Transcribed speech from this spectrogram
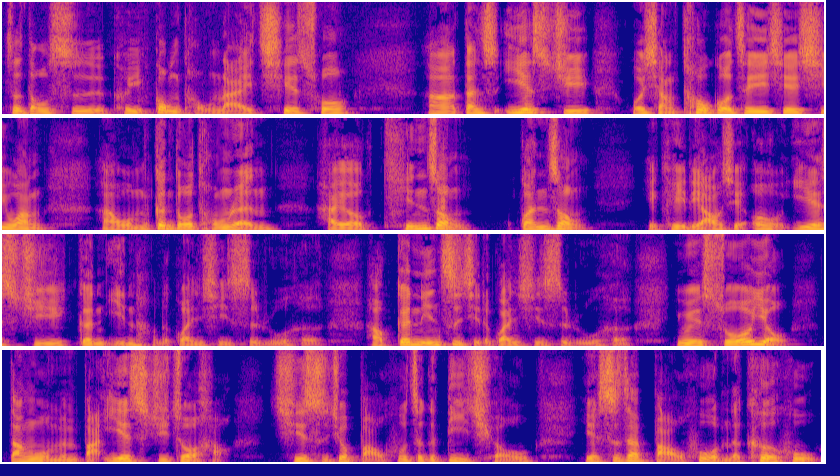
这都是可以共同来切磋啊。但是 ESG，我想透过这一些，希望啊，我们更多同仁。还有听众观众也可以了解哦，ESG 跟银行的关系是如何，好，跟您自己的关系是如何？因为所有当我们把 ESG 做好，其实就保护这个地球，也是在保护我们的客户，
